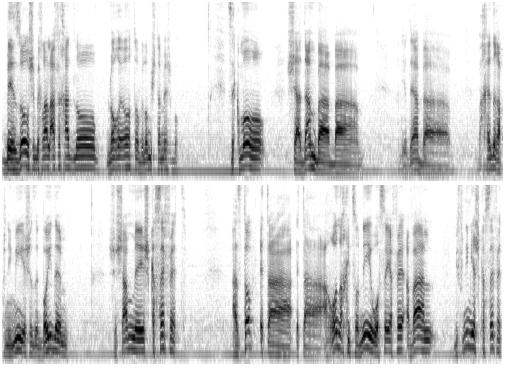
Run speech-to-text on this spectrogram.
באזור שבכלל אף אחד לא, לא רואה אותו ולא משתמש בו? זה כמו שאדם ב... ב אני יודע, ב, בחדר הפנימי יש איזה בוידם, ששם יש כספת. אז טוב, את, ה, את הארון החיצוני הוא עושה יפה, אבל בפנים יש כספת.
